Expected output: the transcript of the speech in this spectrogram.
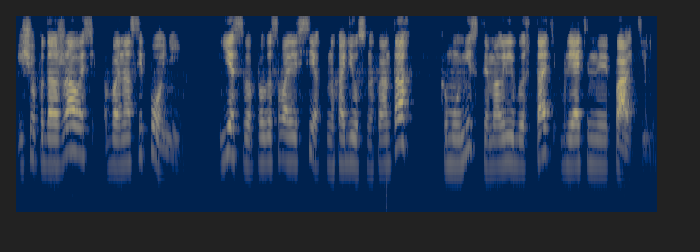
Еще продолжалась война с Японией. Если бы проголосовали всех, кто находился на фронтах, коммунисты могли бы стать влиятельной партией.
